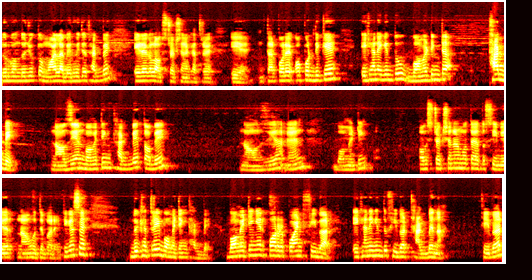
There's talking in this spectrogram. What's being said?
দুর্গন্ধযুক্ত ময়লা বের হইতে থাকবে। এটা গেল অবস্ট্রাকশনের ক্ষেত্রে ইয়ে। তারপরে অপর দিকে এখানে কিন্তু ভমিটিংটা থাকবে। নাউজিয়া অ্যান্ড ভমিটিং থাকবে, তবে নাউজিয়া অ্যান্ড ভমিটিং অবস্ট্রাকশনের মতো এত সিভিয়ার নাও হতে পারে, ঠিক আছে? দুই ক্ষেত্রেই ভমিটিং থাকবে। ভমিটিংয়ের পরের পয়েন্ট ফিভার এখানে কিন্তু ফিভার থাকবে না। ফিভার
